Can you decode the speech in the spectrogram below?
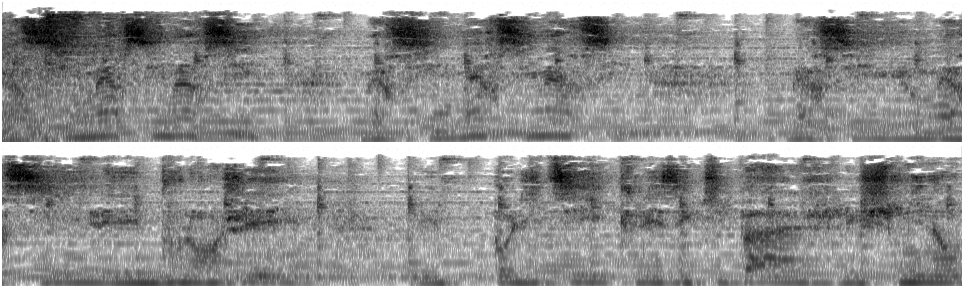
Merci, merci, merci. Merci, merci, merci. Merci, merci les boulangers, les politiques, les équipages, les cheminots,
